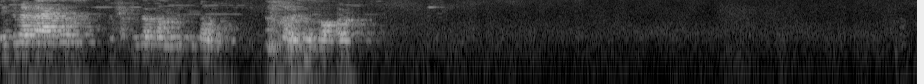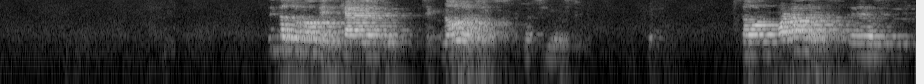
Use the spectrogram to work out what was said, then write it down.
internet access. These are some typical services offered. These are some of the carrier technologies that's used. So what happens is,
